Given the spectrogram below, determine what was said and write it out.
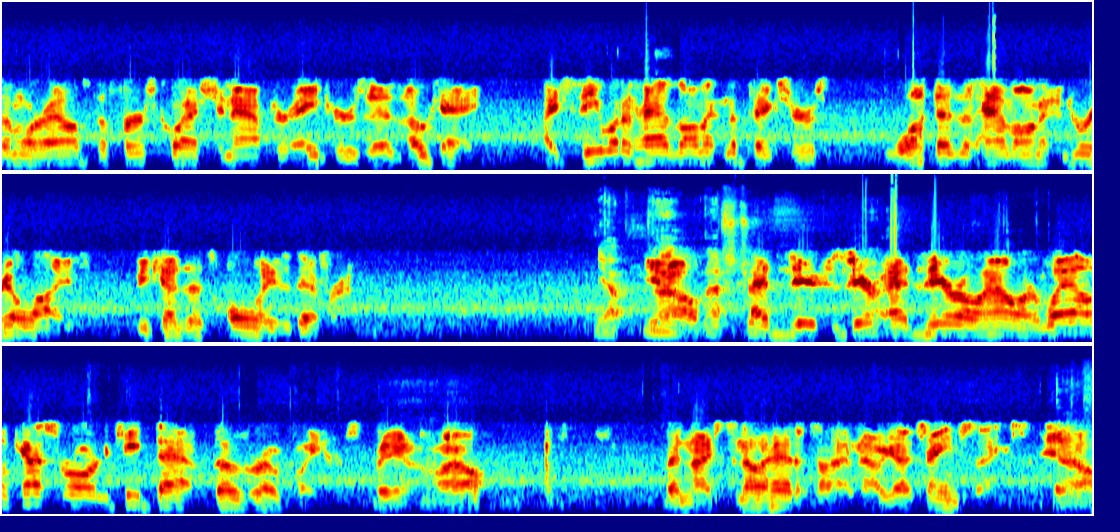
somewhere else the first question after acres is okay i see what it has on it in the pictures. What does it have on it in real life? Because it's always different Yep. you No, know, that's true. At zero, zero at zero hour. Well, customer wanted to keep that those road cleaners. But you know, well, been nice to know ahead of time. Now we got to change things. You know.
